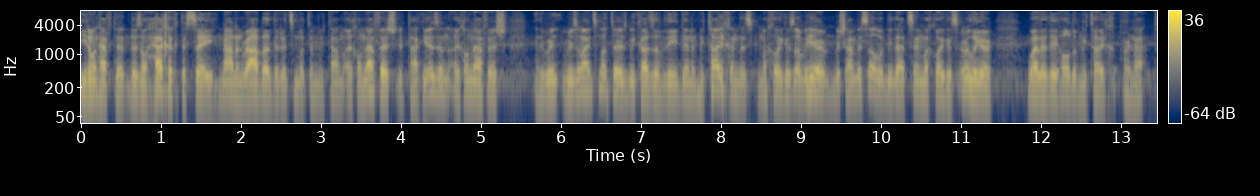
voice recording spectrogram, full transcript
you don't have to. There's no hechach to say not in Rabbah that it's mutter mitam eichel nefesh. It taki is in eichel nefesh, and the re- reason why it's mutter is because of the din of mitaych. And this machlekes over here, b'sham would be that same machlekes earlier, whether they hold of mitaych or not.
